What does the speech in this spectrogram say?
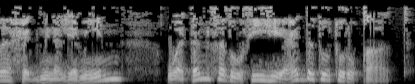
واحد من اليمين وتنفذ فيه عدة طرقات.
